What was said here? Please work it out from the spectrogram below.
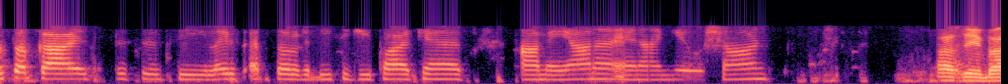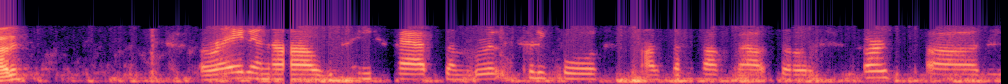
What's up, guys? This is the latest episode of the BCG podcast. I'm Ayana, and I'm here with Sean. How's everybody? All right, and uh, we have some really pretty cool um, stuff to talk about. So first, uh, the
